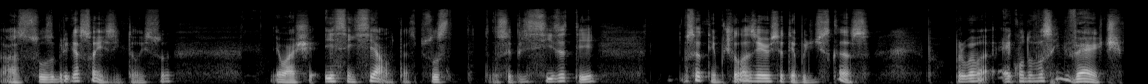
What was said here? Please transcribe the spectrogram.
as suas obrigações. Então isso eu acho essencial, tá? As pessoas, você precisa ter o seu tempo de lazer, o seu tempo de descanso. O problema é quando você inverte.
